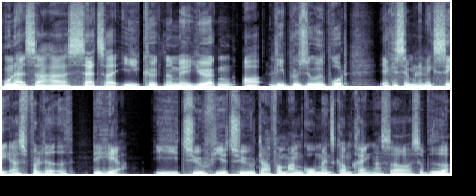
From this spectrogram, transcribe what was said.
hun altså har sat sig i køkkenet med Jürgen og lige pludselig udbrudt, jeg kan simpelthen ikke se os forlade det her i 2024. Der er for mange gode mennesker omkring os og så videre.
